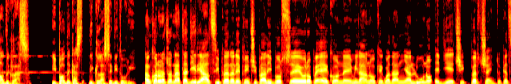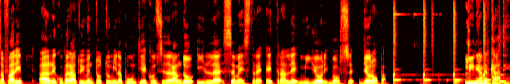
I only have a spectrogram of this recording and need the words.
Podclass, i podcast di classe editori. Ancora una giornata di rialzi per le principali borse europee con Milano che guadagna l'1,10%. Piazza Affari ha recuperato i 28.000 punti e considerando il semestre è tra le migliori borse d'Europa. Linea mercati.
